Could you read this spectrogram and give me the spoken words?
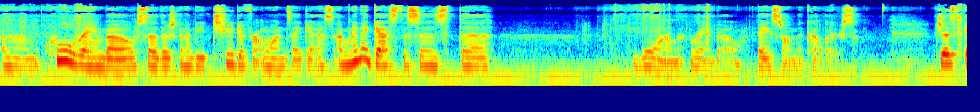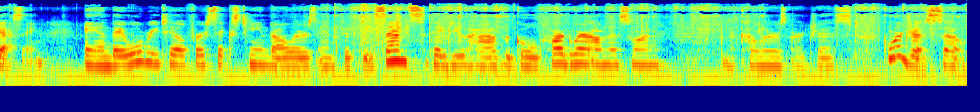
um, cool rainbow. So there's gonna be two different ones, I guess. I'm gonna guess this is the warm rainbow based on the colors. Just guessing. And they will retail for $16.50. They do have the gold hardware on this one. And the colors are just gorgeous. So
